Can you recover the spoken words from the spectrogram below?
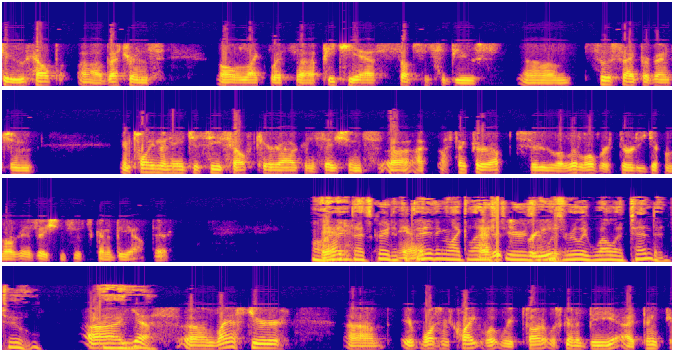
to help uh, veterans, oh, like with uh, PTS, substance abuse, um, suicide prevention, employment agencies, healthcare organizations. Uh, I, I think they're up to a little over 30 different organizations that's going to be out there. Well, and, I think that's great. If it's anything like last year's, free. it was really well attended too. Uh, yes. Uh, last year, um, it wasn't quite what we thought it was going to be. I think,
